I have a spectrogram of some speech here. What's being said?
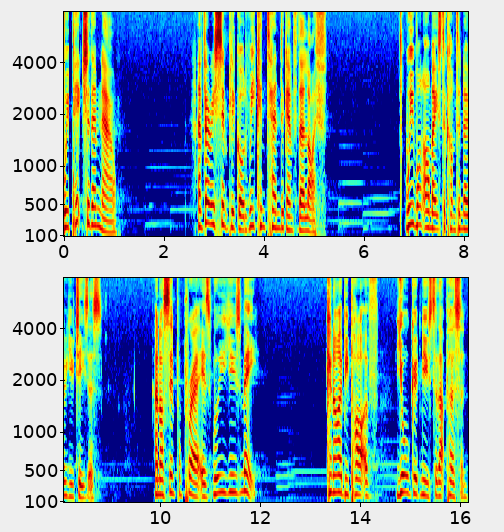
We picture them now. And very simply, God, we contend again for their life. We want our mates to come to know you, Jesus. And our simple prayer is Will you use me? Can I be part of your good news to that person?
